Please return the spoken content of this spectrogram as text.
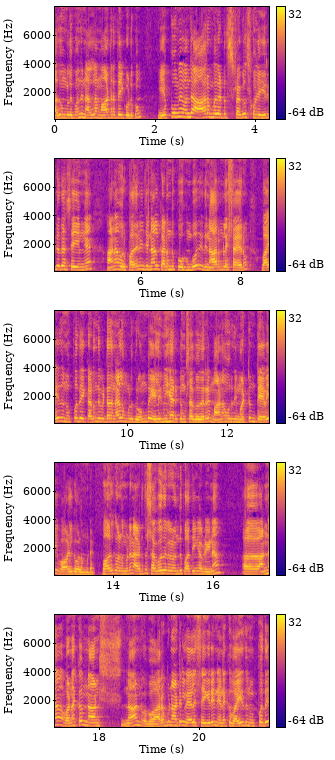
அது உங்களுக்கு வந்து நல்ல மாற்றத்தை கொடுக்கும். எப்போவுமே வந்து ஆரம்ப கட்ட ஸ்ட்ரகிள்ஸ் கொஞ்சம் இருக்க தான் செய்யுங்க. ஆனால் ஒரு பதினஞ்சு நாள் கடந்து போகும்போது இது நார்மலைஸ் ஆயிரும். வயது முப்பதை கடந்து விட்டதுனால உங்களுக்கு ரொம்ப எளிமையாக இருக்கும் சகோதரர். மன உறுதி மட்டும் தேவை. வாழ்க வளமுடன். வாழ்க வளமுடன். அடுத்த சகோதரர் வந்து பார்த்தீங்க அப்படின்னா அண்ணா வணக்கம். நான் நான் அரபு நாட்டில் வேலை செய்கிறேன். எனக்கு வயது முப்பது.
